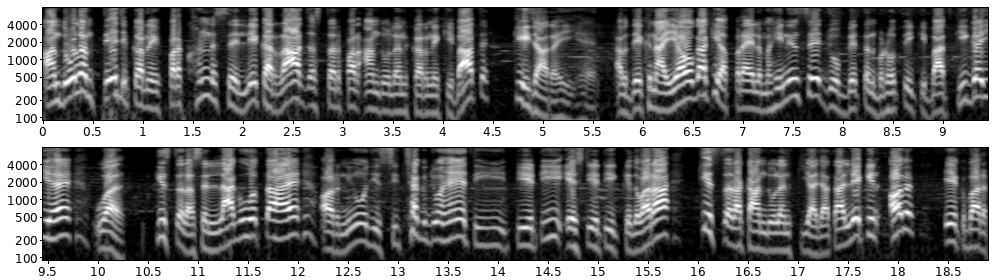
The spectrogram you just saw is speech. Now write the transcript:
आंदोलन तेज करने, प्रखंड से लेकर राज्य स्तर पर आंदोलन करने की बात की जा रही है। अब देखना यह होगा कि अप्रैल महीने से जो वेतन बढ़ोतरी की बात की गई है, वह किस तरह से लागू होता है और नियोजित शिक्षक जो हैं टी टी एस टी के द्वारा किस तरह का आंदोलन किया जाता है। लेकिन अब एक बार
